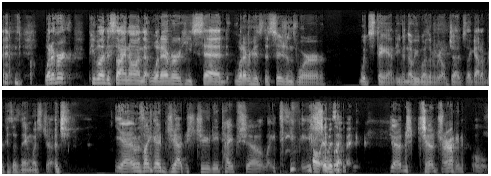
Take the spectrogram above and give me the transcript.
Whatever people had to sign on that whatever he said, whatever his decisions were, would stand, even though he wasn't a real judge. They got him because his name was Judge. Yeah, it was like a Judge Judy type show, like TV. Oh, it was show. epic. Judge Judge Reinhold.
